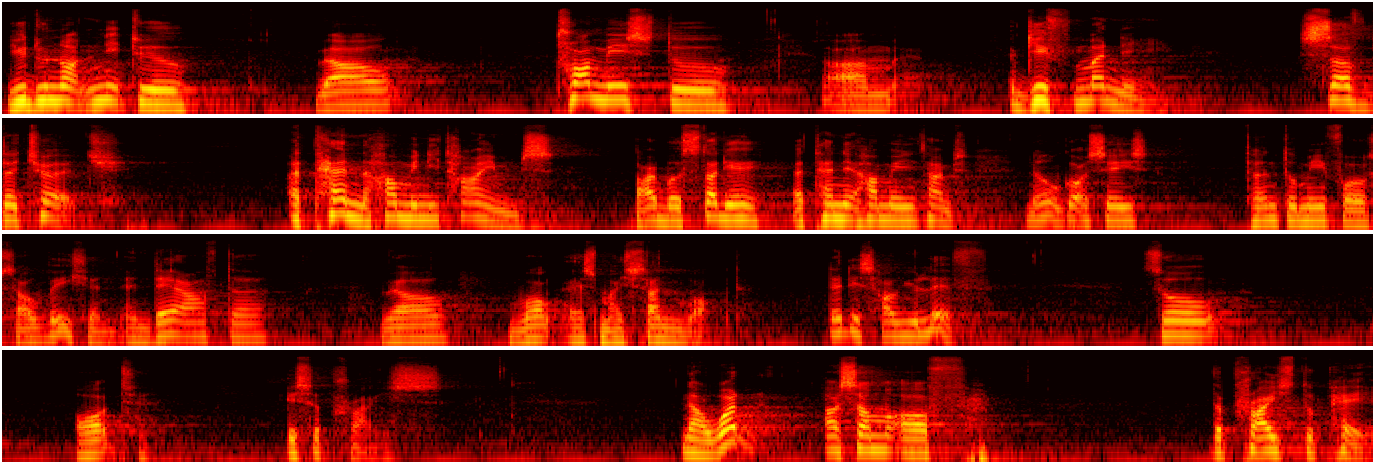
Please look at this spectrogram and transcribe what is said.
You do not need to, well, promise to um, give money, serve the church, attend how many times, Bible study, attend it how many times. No, God says, turn to me for salvation. And thereafter, well, walk as my son walked. That is how you live. So, ought is a price. Now, what are some of the price to pay?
